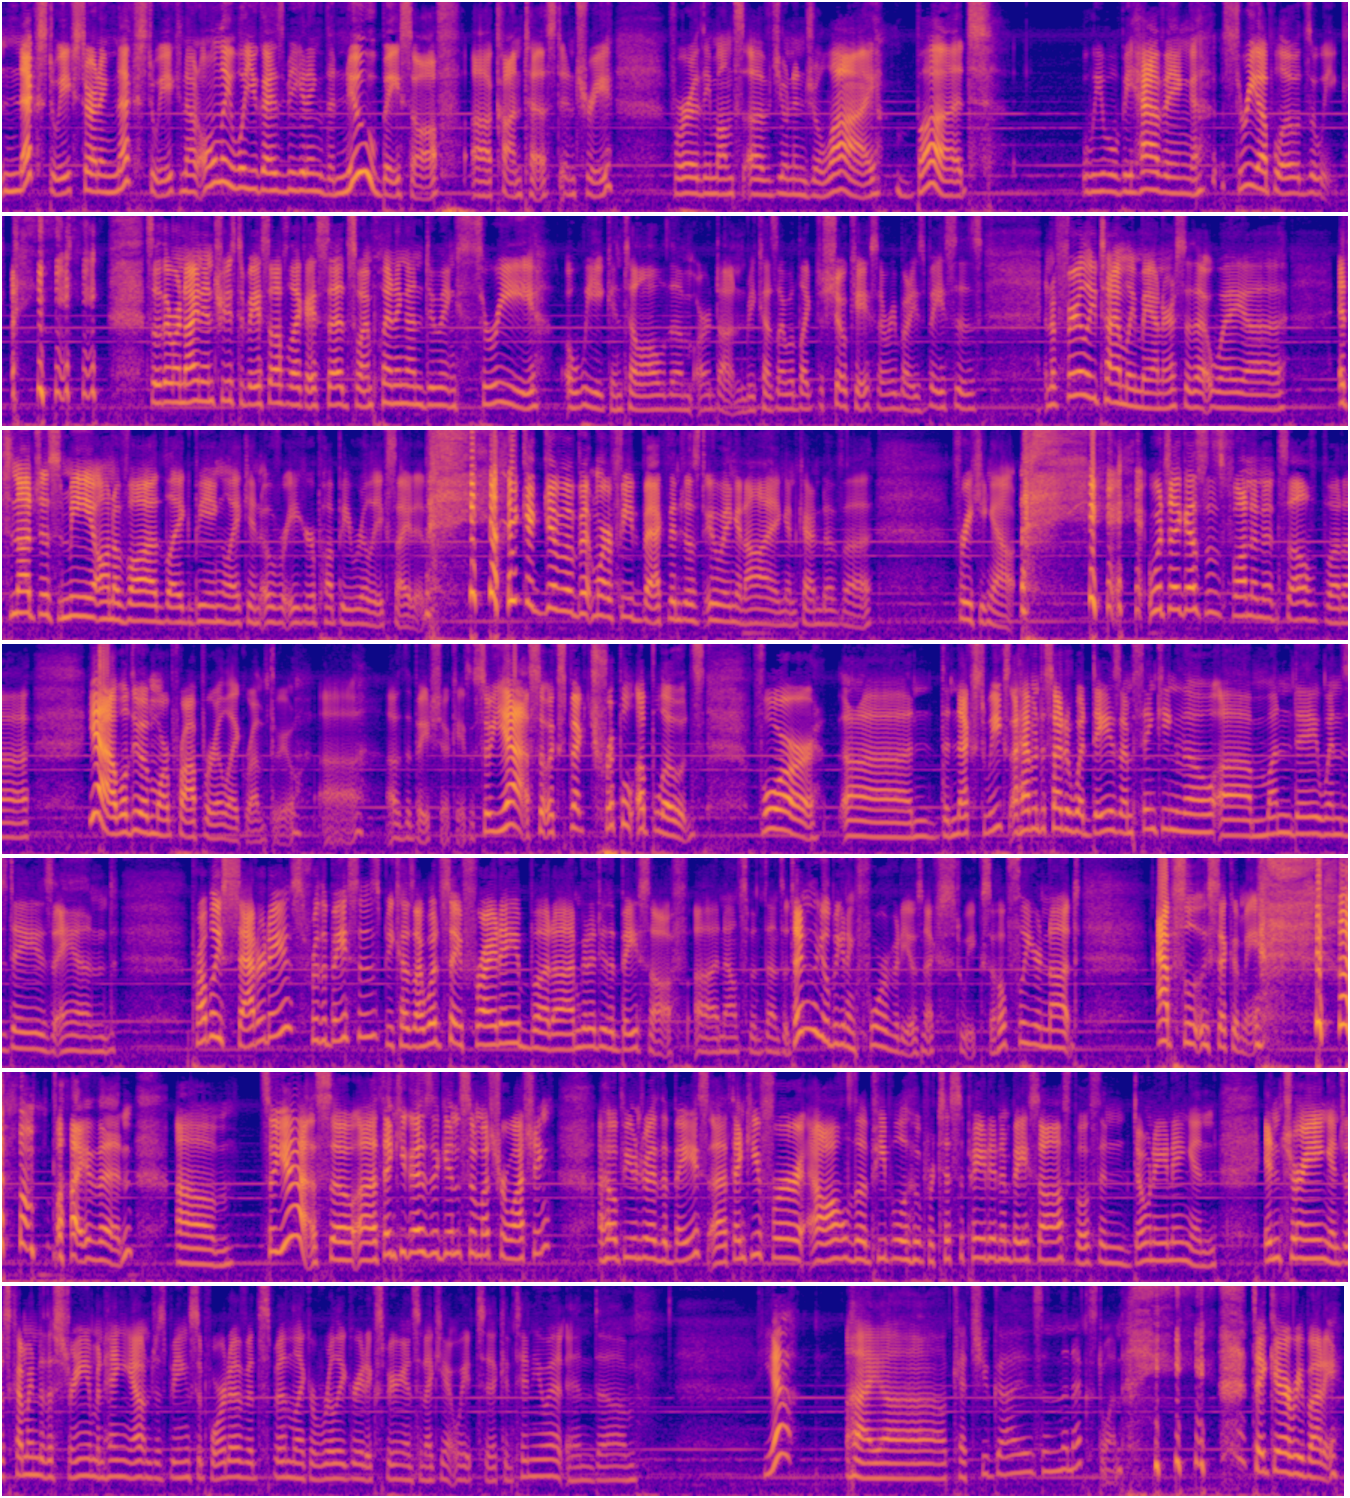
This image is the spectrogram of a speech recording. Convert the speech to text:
next week, starting next week, not only will you guys be getting the new Base Off uh, contest entry for the months of June and July, but we will be having three uploads a week. so there were nine entries to Base Off, like I said, so I'm planning on doing three a week until all of them are done because I would like to showcase everybody's bases in a fairly timely manner so that way, uh, it's not just me on a VOD, like, being, like, an overeager puppy really excited. I could give a bit more feedback than just oohing and eyeing and kind of, uh, freaking out. Which I guess is fun in itself, but, uh, yeah, we'll do a more proper like run through uh, of the base showcases. So yeah, so expect triple uploads for uh, the next weeks. I haven't decided what days. I'm thinking though, uh, Monday, Wednesdays, and probably Saturdays for the bases because I would say Friday, but uh, I'm gonna do the base off uh, announcement then. So technically, you'll be getting four videos next week. So hopefully, you're not absolutely sick of me by then. Um, so yeah, so uh, thank you guys again so much for watching. I hope you enjoyed the base. Uh, thank you for all the people who participated in Base Off, both in donating and entering and just coming to the stream and hanging out and just being supportive. It's been like a really great experience, and I can't wait to continue it. And um, yeah, I uh, I'll catch you guys in the next one. Take care, everybody.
